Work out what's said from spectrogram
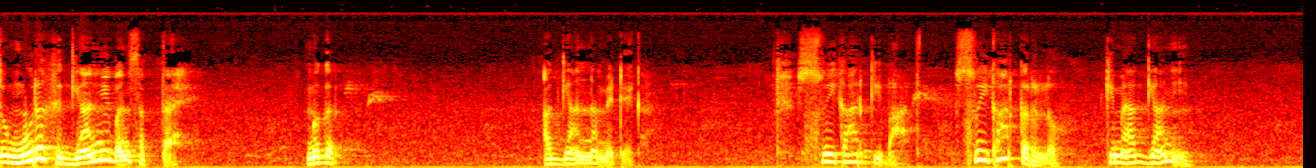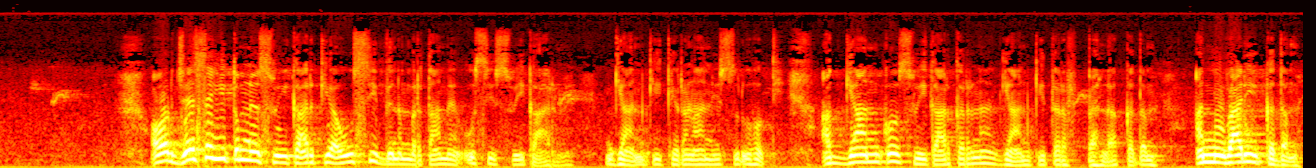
तो मूर्ख ज्ञानी बन सकता है, मगर अज्ञान ना मिटेगा। स्वीकार की बात है। स्वीकार कर लो कि मैं अज्ञानी हूँ। और जैसे ही तुमने स्वीकार किया, उसी विनम्रता में, उसी स्वीकार में ज्ञान की किरण आनी शुरू होती। अज्ञान को स्वीकार करना ज्ञान की तरफ़ पहला कदम अनिवार्य कदम है।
